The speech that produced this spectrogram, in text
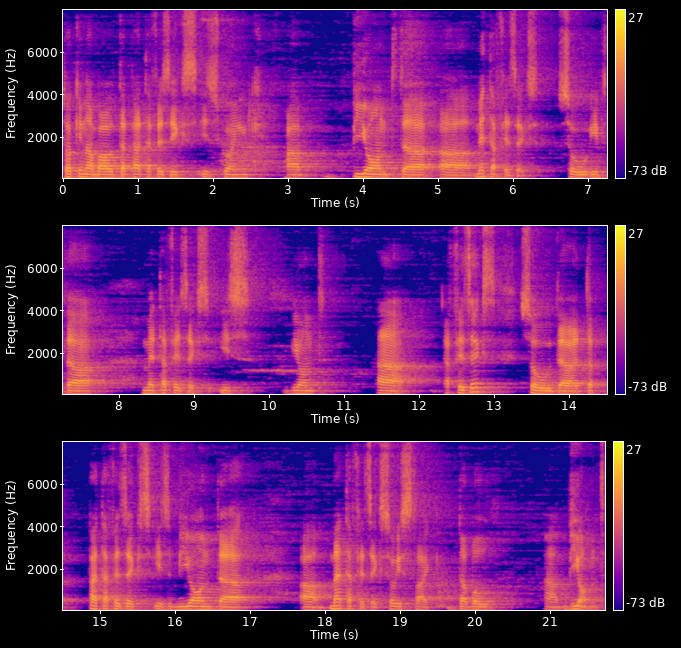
talking about the pataphysics is going uh, beyond the uh, metaphysics. So if the metaphysics is beyond uh, physics. So the, the pataphysics is beyond the uh, metaphysics. So it's like double uh, beyond.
